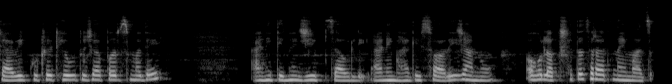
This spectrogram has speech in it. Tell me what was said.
चावी कुठे ठेवू तुझ्या पर्समध्ये? आणि तिनं जीप चावली आणि म्हणाली सॉरी जानू अहो लक्षातच राहत नाही माझं.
